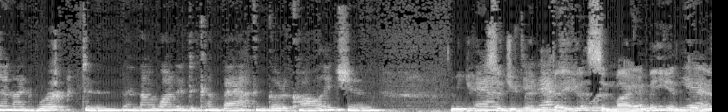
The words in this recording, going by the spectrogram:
and I'd worked, and, and I wanted to come back and go to college. And I mean, you And said you'd been to Vegas work. and Miami and yes,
